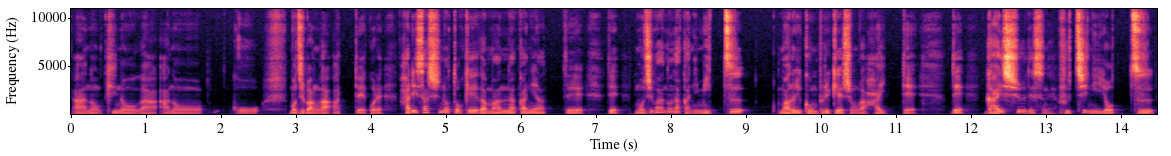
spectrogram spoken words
あの、機能が、あの、こう、文字盤があって、これ、針差しの時計が真ん中にあって、で、文字盤の中に3つ丸いコンプリケーションが入って、で、外周ですね、縁に4つ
